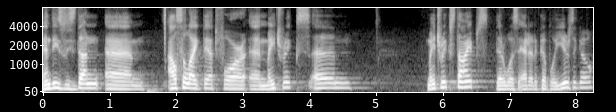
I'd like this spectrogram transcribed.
And this is done um, also like that for uh, matrix, um, matrix types that was added a couple of years ago.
